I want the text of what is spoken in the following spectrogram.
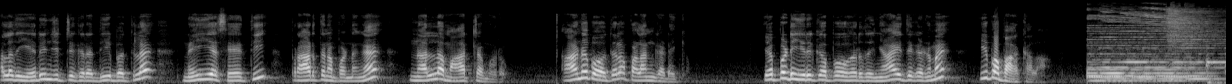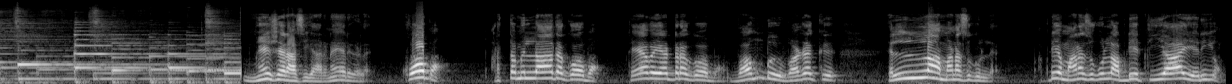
அல்லது எரிஞ்சிட்டு இருக்கிற தீபத்தில் நெய்யை சேர்த்தி பிரார்த்தனை பண்ணுங்கள் நல்ல மாற்றம் வரும். அனுபவத்தில் பலன் கிடைக்கும். எப்படி இருக்க போகிறது? ஞாயிற்றுக்கிழமை இப்போ பார்க்கலாம். மேஷராசிக்கார நேர்களை கோபம் அர்த்தமில்லாத கோபம் தேவையற்ற கோபம் வம்பு வழக்கு எல்லாம் மனசுக்குள்ளே. அப்படியே மனசுக்குள்ளே அப்படியே தீயாக எரியும்.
